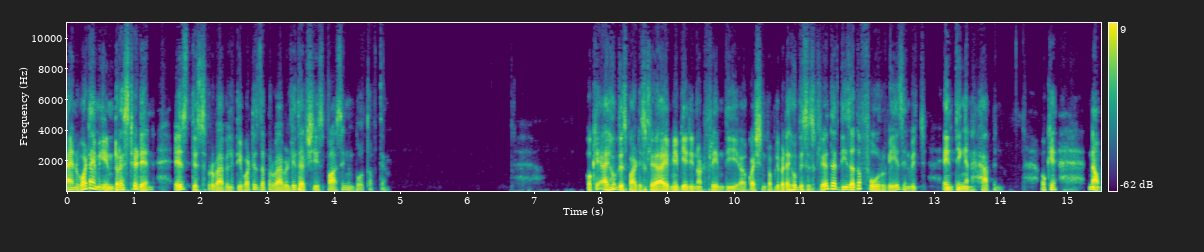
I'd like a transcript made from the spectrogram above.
And what I'm interested in is this probability. What is the probability that she's passing in both of them? Okay, I hope this part is clear. I maybe I did not frame the uh, question properly, but I hope this is clear that these are the four ways in which anything can happen. Okay, now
